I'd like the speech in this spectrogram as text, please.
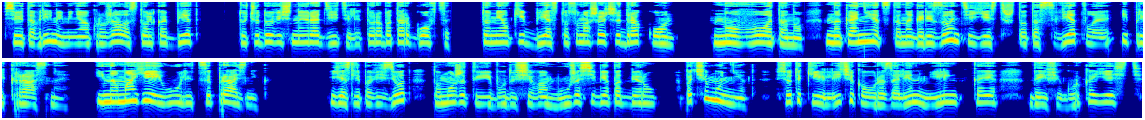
Все это время меня окружало столько бед, то чудовищные родители, то работорговцы, то мелкий бес, то сумасшедший дракон. Но вот оно, наконец-то на горизонте есть что-то светлое и прекрасное. И на моей улице праздник. Если повезет, то, может, и будущего мужа себе подберу. А почему нет? Все-таки личико у Розалин миленькое, да и фигурка есть.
